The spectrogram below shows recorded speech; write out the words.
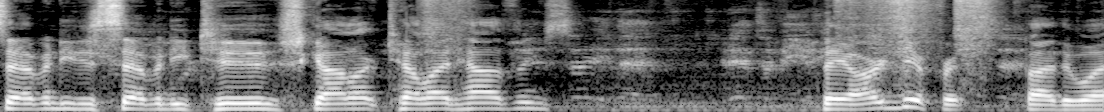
70 to 72 Skylark taillight housings. They are different, by the way.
